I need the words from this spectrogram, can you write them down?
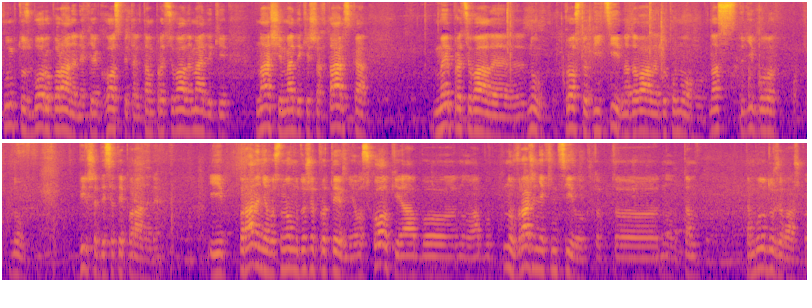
пункту збору поранених, як госпіталь. Там працювали медики, наші медики Шахтарська. Ми працювали, ну, просто бійці надавали допомогу. У нас тоді було ну, більше 10 поранених. І поранення в основному дуже противні, осколки або, ну, або ну, враження кінцівок. Тобто ну, там, там було дуже важко.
